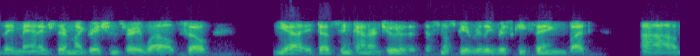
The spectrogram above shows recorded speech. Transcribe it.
they manage their migrations very well. So yeah, it does seem counterintuitive that this must be a really risky thing, but uh,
